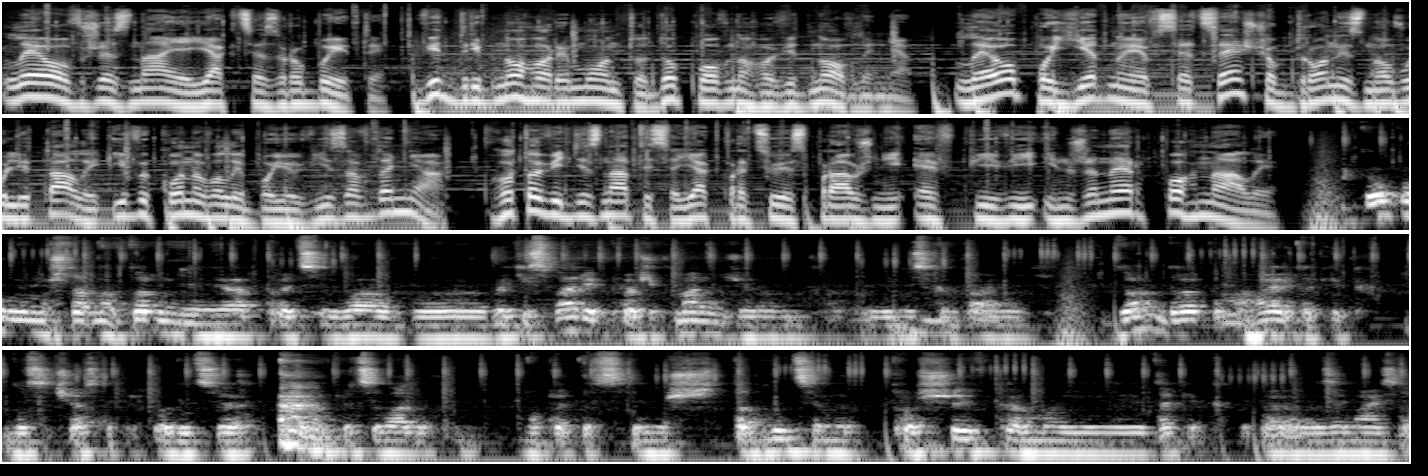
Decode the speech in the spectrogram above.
Лео вже знає, як це зробити від дрібного ремонту до повного відновлення. Лео поєднує все це, щоб дрони знову літали і виконували бойові завдання. Готові дізнатися, як працює справжній fpv інженер Погнали! До повномасштабного вторгнення я працював е, в it сфері проект менеджером в одній з компаній. Да, допомагаю, так як досить часто приходиться працювати, наприклад, з тими ж таблицями, прошивками, так як е, займаюся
